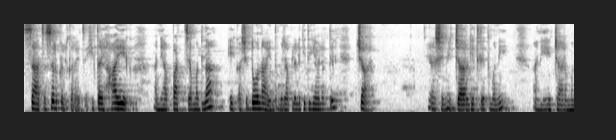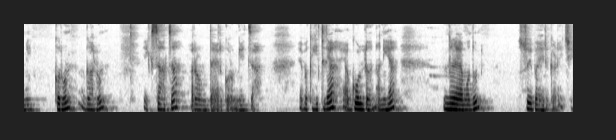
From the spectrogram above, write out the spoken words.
सहाचं सर्कल करायचं. इथं हा एक आणि हा पाचच्यामधला एक. असे दोन आहेत. म्हणजे आपल्याला किती घ्यावे लागतील? चार. हे असे मी चार घेतलेत मनी आणि हे चार मनी करून घालून एक सहाचा राऊंड तयार करून घ्यायचा. हे बघा इथल्या ह्या गोल्डन आणि ह्या निळ्यामधून सुई बाहेर काढायची.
